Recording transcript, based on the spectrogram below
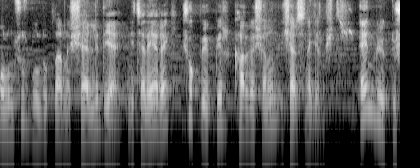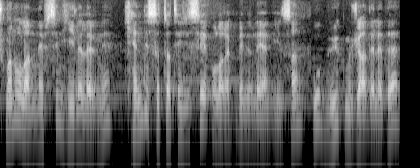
olumsuz bulduklarını şerli diye niteleyerek çok büyük bir kargaşanın içerisine girmiştir. En büyük düşmanı olan nefsin hilelerini kendi stratejisi olarak belirleyen insan bu büyük mücadelede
